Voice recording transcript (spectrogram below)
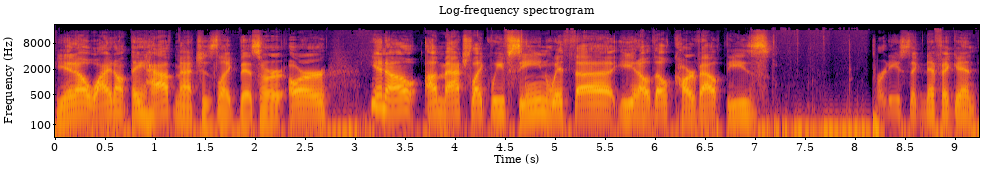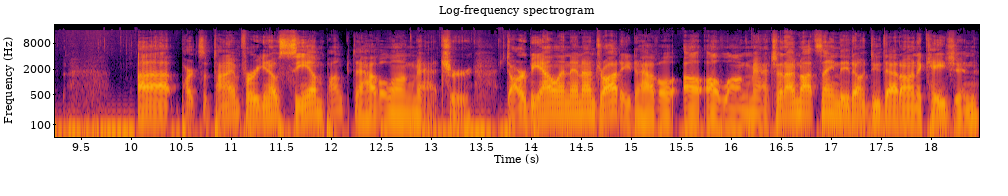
You know, why don't they have matches like this, or or you know, a match like we've seen with, uh, you know, they'll carve out these pretty significant uh, parts of time for you know CM Punk to have a long match or Darby Allin and Andrade to have a, a, a, long match. And I'm not saying they don't do that on occasion,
